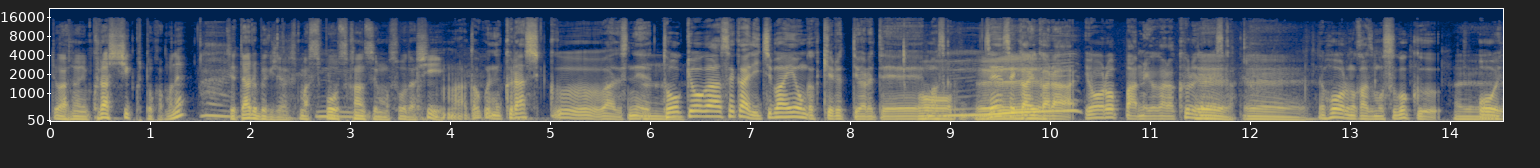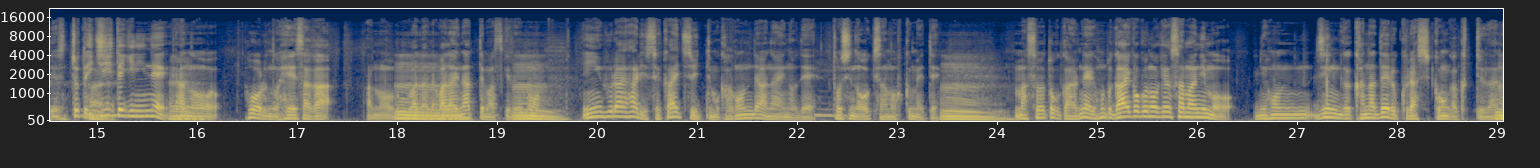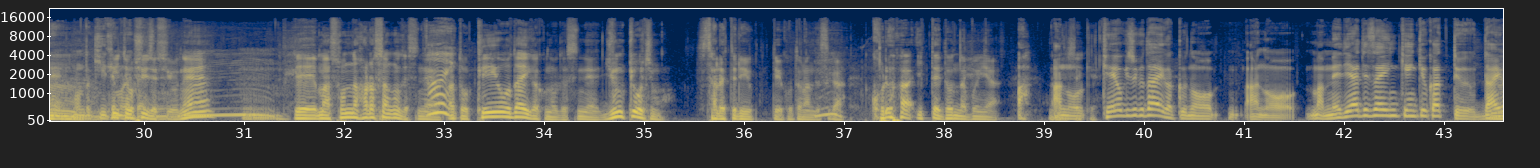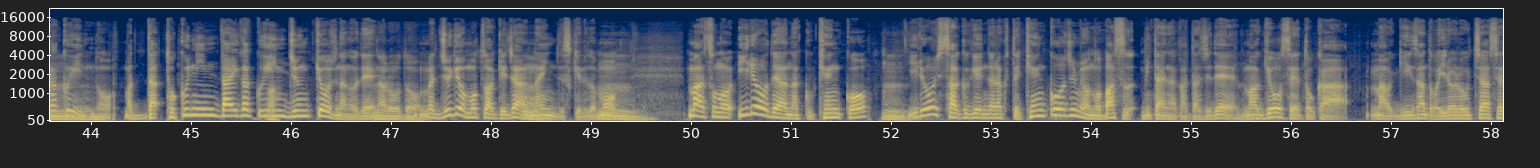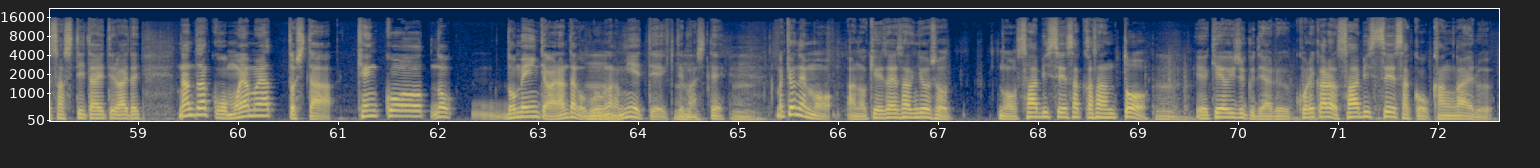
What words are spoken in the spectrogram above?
とかそのクラシックとかもね、はい絶対あるべきじゃないですか、まあ、スポーツ観戦もそうだし、まあ、特にクラシックはですね、うん東京が世界で一番いい音楽聴けるって言われてますから全世界からヨーロッパアメリカから来るじゃないですか、えでホールの数もすごくえええ多いですちょっと一時的にね、はいあのホールの閉鎖があのうん。話題話題になってますけども、うん。インフラやはり世界一と言っても過言ではないので都市の大きさも含めて、うん。まあ、そういうとこからね本当外国のお客様にも日本人が奏でるクラシック音楽っていうのはね、うん。本当聞いてほしいですよね。うん。でまあそんな原さんがですね、はい。あと慶応大学のですね准教授もされてるっていうことなんですが、これは一体どんな分野ああの慶應義塾大学のあの、まあ、メディアデザイン研究科っていう大学院の、まあ、だ特任大学院准教授なのでなるほど、まあ、授業を持つわけじゃないんですけれども、うん。まあその医療ではなく健康うん。医療費削減じゃなくて健康寿命を伸ばすみたいな形で、まあ、行政とか、まあ、議員さんとかいろいろ打ち合わせさせていただいている間になんとなくこうモヤモヤっとした健康のドメインとかなん。となんか見えてきてまして、うん。まあ、去年もあの経済産業省のサービス政策課さんと、うん。えー慶應義塾であるこれからのサービス政策を考える、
